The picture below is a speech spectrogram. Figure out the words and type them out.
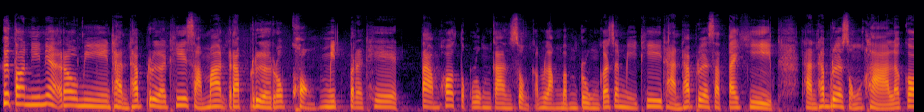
คือตอนนี้เนี่ยเรามีฐานทัพเรือที่สามารถรับเรือรบของมิตรประเทศ ตามข้อตกลงการส่งกำลังบำรุง ก็จะมีที่ฐานทัพเรือสัตหีบ ฐานทัพเรือสงขลาแล้วก็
